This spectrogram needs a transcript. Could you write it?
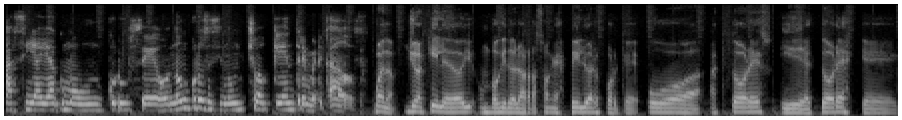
así haya como un cruce, o no un cruce, sino un choque entre mercados. Bueno, yo aquí le doy un poquito la razón a Spielberg porque hubo actores y directores que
